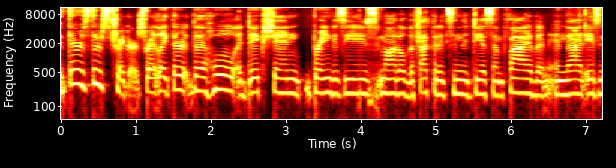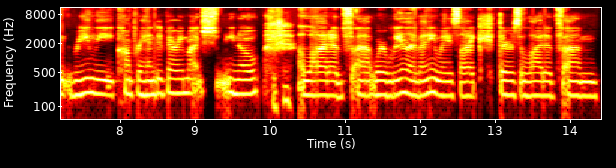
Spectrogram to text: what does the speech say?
there's there's triggers, right? Like there, the whole addiction, brain disease model, the fact that it's in the DSM five, and and that isn't really comprehended very much. You know, sure. a lot of uh, where we live, anyways. Like there's a lot of um,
